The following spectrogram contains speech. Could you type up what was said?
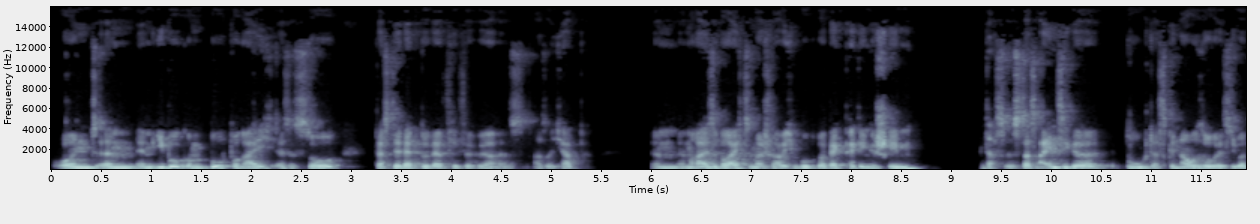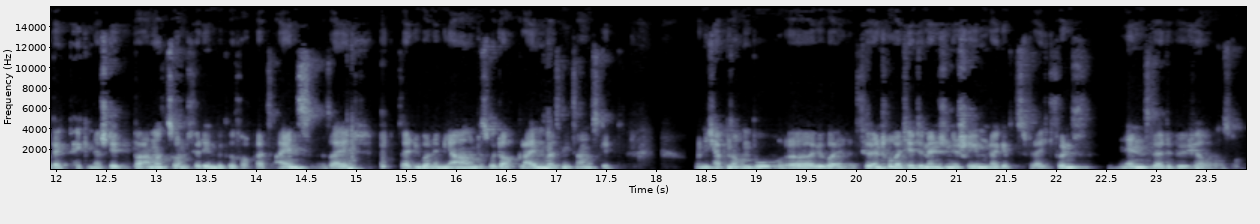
Und ähm, im E-Book und Buchbereich ist es so, dass der Wettbewerb viel, viel höher ist. Also ich habe im, im Reisebereich zum Beispiel habe ich ein Buch über Backpacking geschrieben. Das ist das einzige Buch, das genau so ist über Backpacking. Das steht bei Amazon für den Begriff auf Platz eins seit, seit über einem Jahr und das wird auch bleiben, weil es nichts anderes gibt. Und ich habe noch ein Buch äh, über, für introvertierte Menschen geschrieben. Da gibt es vielleicht fünf nennenswerte Bücher oder so.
